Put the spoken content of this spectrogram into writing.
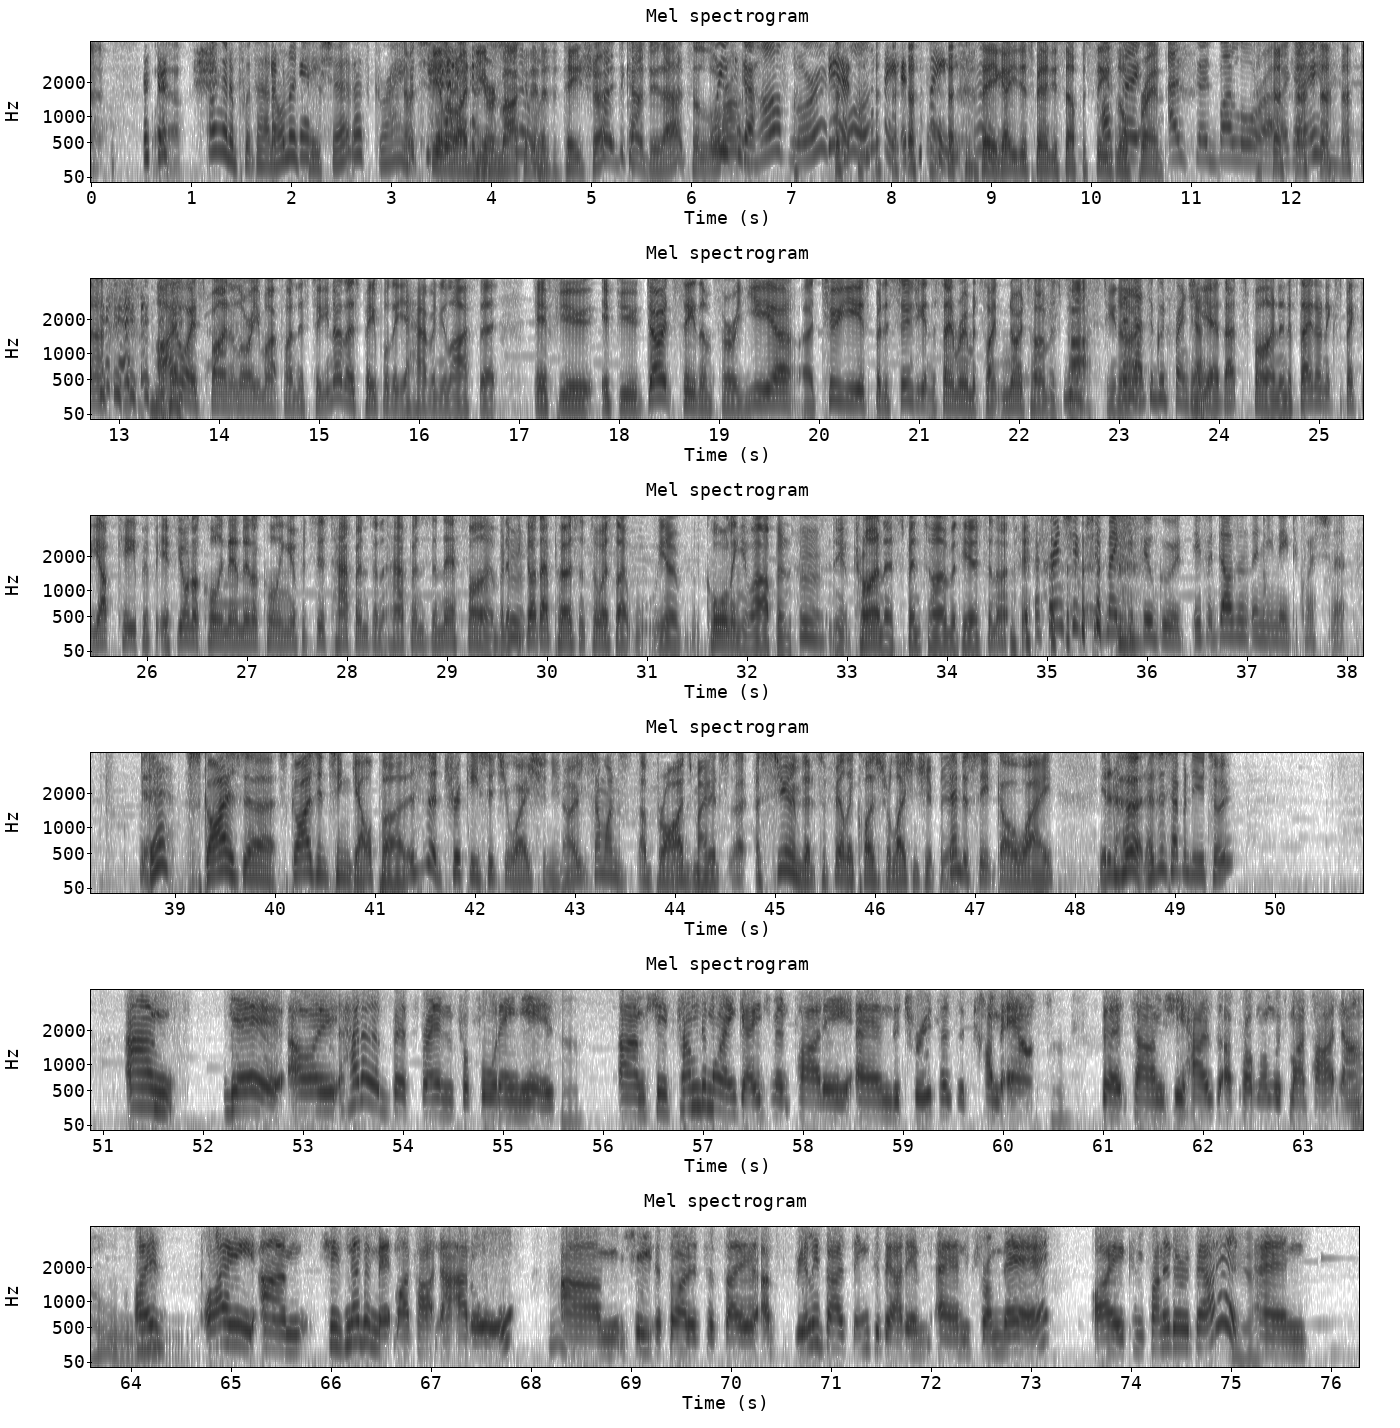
I'm going to put that on a t-shirt. That's great. Don't steal her idea and market it as a t-shirt. You can't do that. To Laura. well, you can go halves, Laura. Yeah, you want. it's mine. It's mine. There you go. You just found yourself a I'll seasonal say, friend. as said by Laura. Okay. I always find, and Laura, you might find this too. You know those people that you have in your life that if you if you don't see them for a year, uh, two years, but as soon as you get in the same room, it's like no time has passed. You know, Then that's a good friendship. Yeah, that's fine. And if they don't expect the upkeep, if, if you're not calling them, they're not calling you. If it just happens and it happens, then they're fine. But if Mm. you've got that person it's always like you know calling you up and Mm. you know, trying to spend time with you, it's a nightmare. a friendship should make you feel good. If it doesn't, then you need to question it. Yeah, Sky's uh, Sky's in Tingalpa. This is a tricky situation, you know. Someone's a bridesmaid. It's uh, assumed that it's a fairly close relationship, but Yeah. then to see it go away, it'd hurt. Has this happened to you too? Um, yeah, I had a best friend for 14 years. Um, she's come to my engagement party, and the truth has come out that um, she has a problem with my partner. Oh. I, I, um, she's never met my partner at all. Um, she decided to say uh, really bad things about him, and from there, I confronted her about it, Yeah. and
